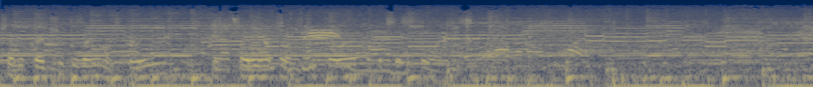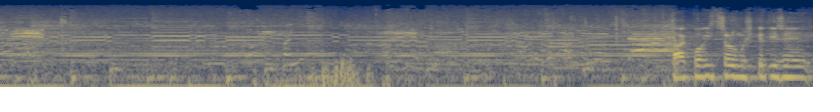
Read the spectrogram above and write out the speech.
Třeba péči ty za nimi stojí, teď celý na to teď se Tak po výstřelu mušketýři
